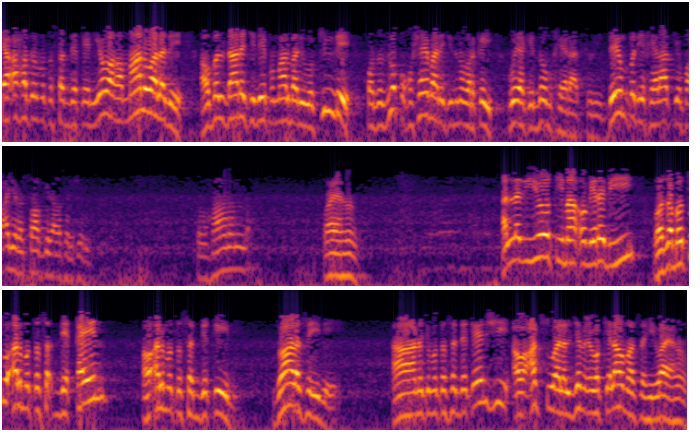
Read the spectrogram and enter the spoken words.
یا احد المتصدقین یو هغه مال والا دی او بل دار چې دې په مال باندې وکیل دی او د زړه په خوشاله باندې چې دنه ور کوي گویا کې دوم خیرات کړي دیم په دې خیرات کې په اجر او ثواب کې دا اصل شي سبحان الله وای هم الذي يعطي ما امر به وضبط المتصدقين او المتصدقين دواړه صحیح دي انو چې متصدقین شي او عکس ول الجمع وکلاو ما صحیح وای هم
